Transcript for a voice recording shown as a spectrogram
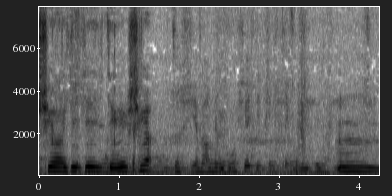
xưa gì gì gì xưa xe mà người muốn xe chỉ chẳng chẳng gì bây ừ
